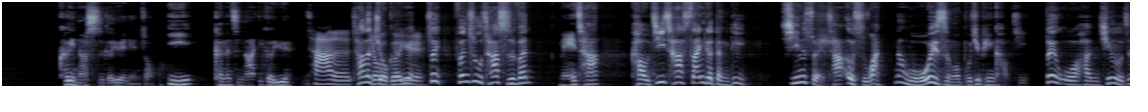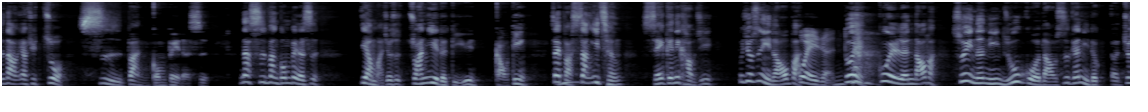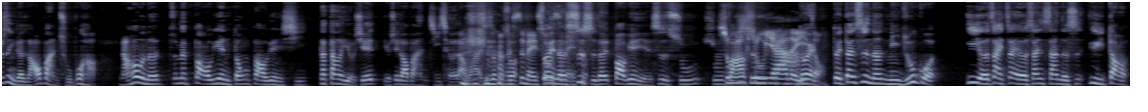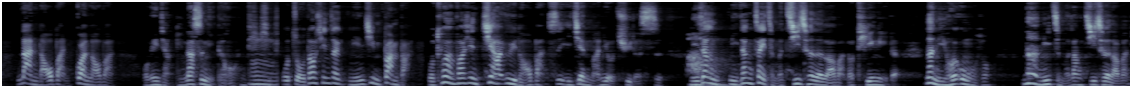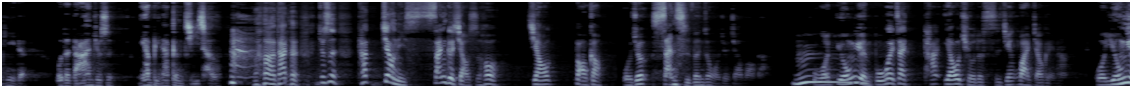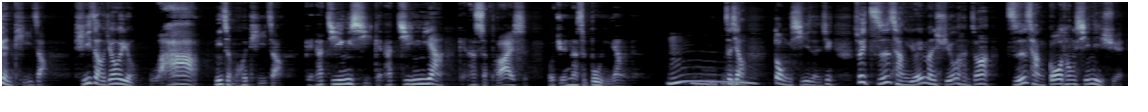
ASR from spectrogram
可以拿十个月年终，乙可能只拿一个月，差了差了九个月，所以分数差十分没差，考级差三个等第，薪水差二十万，那我为什么不去拼考级？所以我很清楚知道要去做事半功倍的事。那事半功倍的事，要么就是专业的底蕴搞定，再把上一层谁给你考级，不就是你老板贵人？对，贵人老板。所以呢，你如果老是跟你的呃，就是你的老板处不好，然后呢这边抱怨东抱怨西，那当然有些有些老板很机车啦，我还是这么说，是没错。所以呢，事实的抱怨也是抒抒发抒压的一种。对，对，但是呢，你如果一而再再而三三的是遇到。烂老板、惯老板，我跟你讲，那是你的问题。嗯、我走到现在年近半百，我突然发现驾驭老板是一件蛮有趣的事。你让、哦、你让再怎么机车的老板都听你的，那你会问我说：“那你怎么让机车老板听你的？”我的答案就是：你要比他更机车。他就是他叫你三个小时后交报告，我就三十分钟我就交报告。嗯，我永远不会在他要求的时间外交给他，我永远提早。提早就会有哇！你怎么会提早？给他惊喜，给他惊讶，给他 surprise。我觉得那是不一样的。嗯，这叫洞悉人性。所以职场有一门学问很重要，职场沟通心理学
